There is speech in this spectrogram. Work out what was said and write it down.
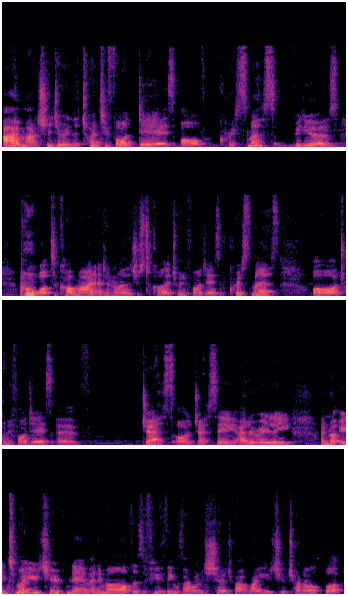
I'm actually doing the 24 days of Christmas videos. What to call mine. I don't know whether just to call it 24 days of Christmas or 24 days of Jess or Jessie. I don't really, I'm not into my YouTube name anymore. There's a few things I want to change about my YouTube channel but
